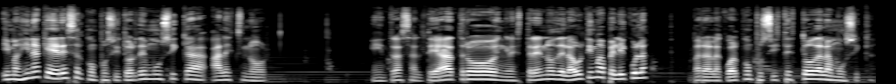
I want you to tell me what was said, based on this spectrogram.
Imagina que eres el compositor de música Alex North. Entras al teatro en el estreno de la última película para la cual compusiste toda la música.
